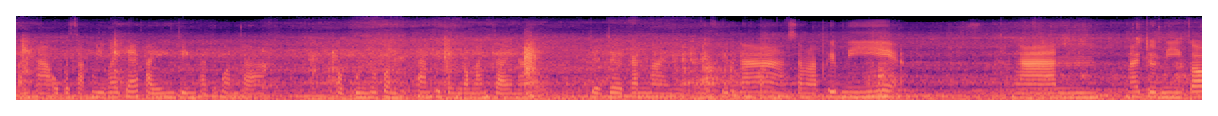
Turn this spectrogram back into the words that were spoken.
ปัญหาอุปสรรคมีไว้แก้ไขจริง ๆ ค่ะทุกคนค่ะ ขอบคุณทุกคนทุกท่านที่เป็นกำลังใจนะ เจอเจอกันใหม่ในคลิปหน้าสำหรับคลิปนี้ การณจุดนี้ก็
